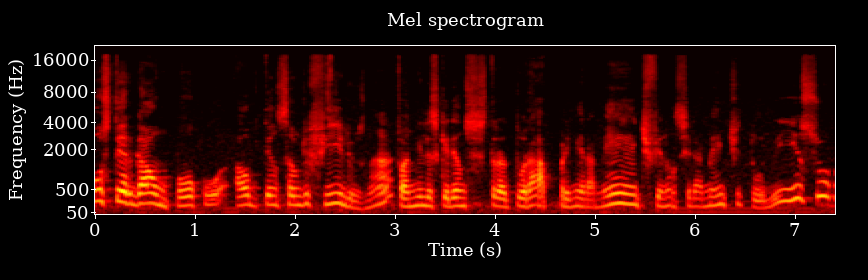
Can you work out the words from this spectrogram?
postergar um pouco a obtenção de filhos, né? Famílias querendo se estruturar primeiramente, financeiramente e tudo. E isso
